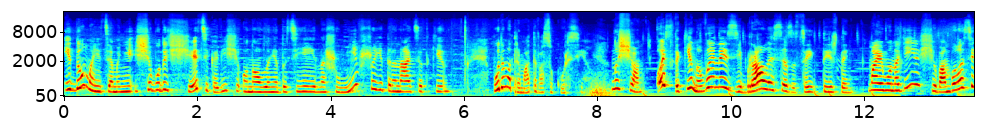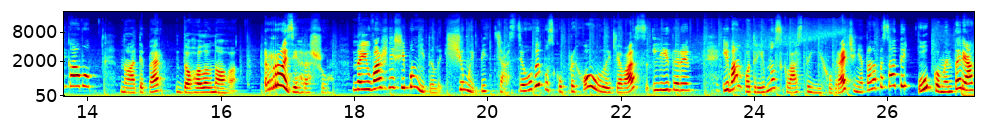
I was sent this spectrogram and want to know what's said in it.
І думається мені, що будуть ще цікавіші оновлення до цієї нашумівшої тринадцятки. Будемо тримати вас у курсі. Ну що, ось такі новини зібралися за цей тиждень. Маємо надію, що вам було цікаво. Ну а тепер до головного розіграшу. Найуважніші помітили, що ми під час цього випуску приховували для вас літери, і вам потрібно скласти їх у речення та написати у коментарях.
